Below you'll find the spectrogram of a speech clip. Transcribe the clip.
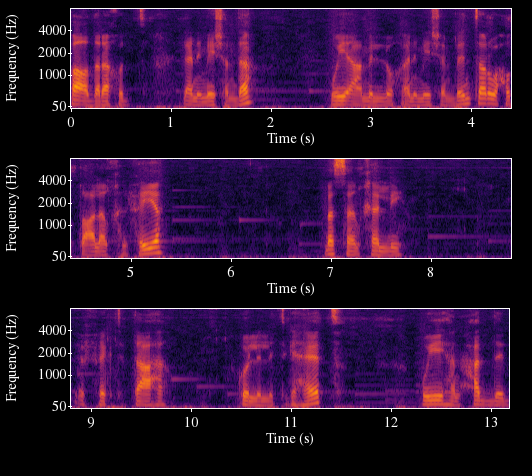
فأقدر آخد ال animation ده وأعمل له Animation Painter وأحطه على الخلفية. بس هنخلي ال effect بتاعها كل الاتجاهات وهنحدد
